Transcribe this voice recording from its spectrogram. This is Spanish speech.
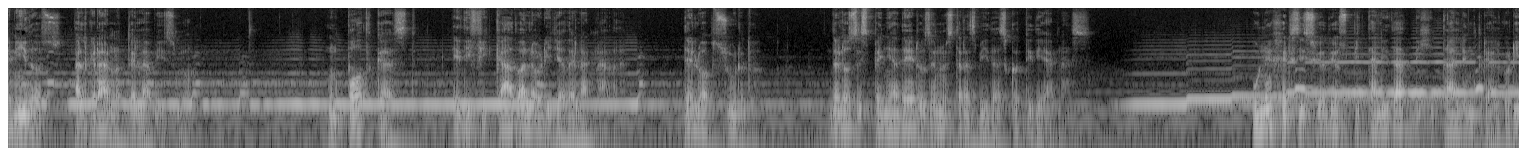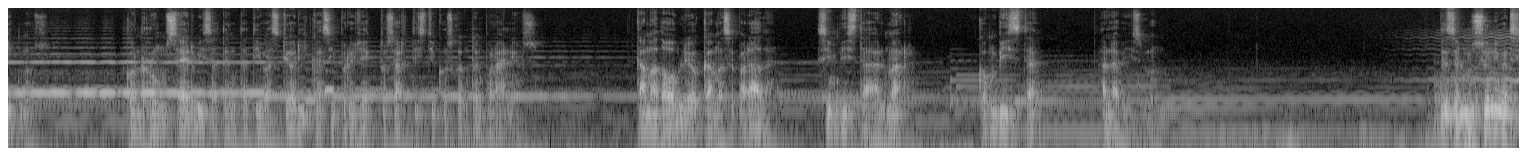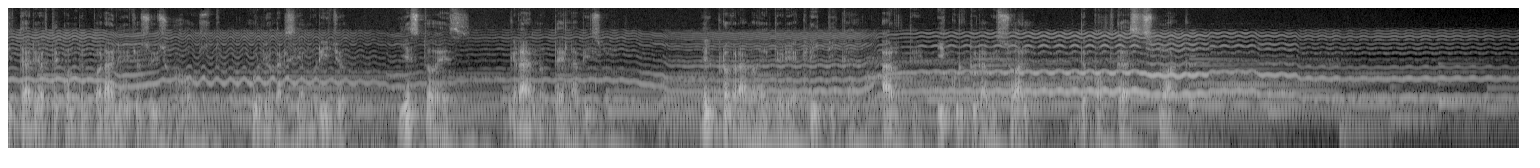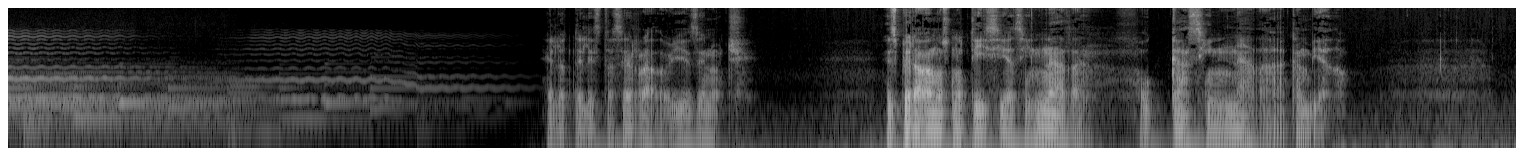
Bienvenidos al Gran Hotel Abismo, un podcast edificado a la orilla de la nada, de lo absurdo, de los despeñaderos de nuestras vidas cotidianas. Un ejercicio de hospitalidad digital entre algoritmos, con room service a tentativas teóricas y proyectos artísticos contemporáneos. Cama doble o cama separada, sin vista al mar, con vista al abismo. Desde el Museo Universitario Arte Contemporáneo yo soy su host, Julio García Murillo, y esto es Gran Hotel Abismo, el programa de teoría crítica, arte y cultura visual de Podcast SMAC. El hotel está cerrado y es de noche. Esperábamos noticias y nada, o casi nada, ha cambiado.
